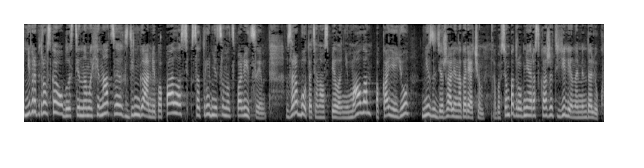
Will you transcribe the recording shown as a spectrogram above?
В Днепропетровской области на махинациях с деньгами попалась сотрудница нацполиции. Заработать она успела немало, пока ее не задержали на горячем. Обо всем подробнее расскажет Елена Миндалюк.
